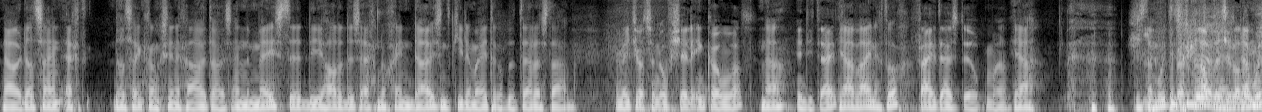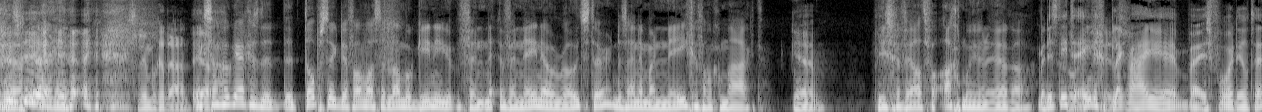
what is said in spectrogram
Nou, dat zijn echt dat zijn krankzinnige auto's. En de meeste die hadden dus echt nog geen duizend kilometer op de teller staan. En weet je wat zijn officiële inkomen was Nou, in die tijd? ja, weinig toch? 5000 euro per maand. Ja. Dus daar moet iets gebeuren. dat je dat daar moet iets doet. gebeuren. Slim gedaan. Ik zag ook ergens, de, de topstuk daarvan was de Lamborghini Ven- Veneno Roadster. Er zijn er maar negen van gemaakt. Ja. Die is geveild voor 8 miljoen euro. Maar dit is niet de enige shit. plek waar hij eh, bij is veroordeeld, hè?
